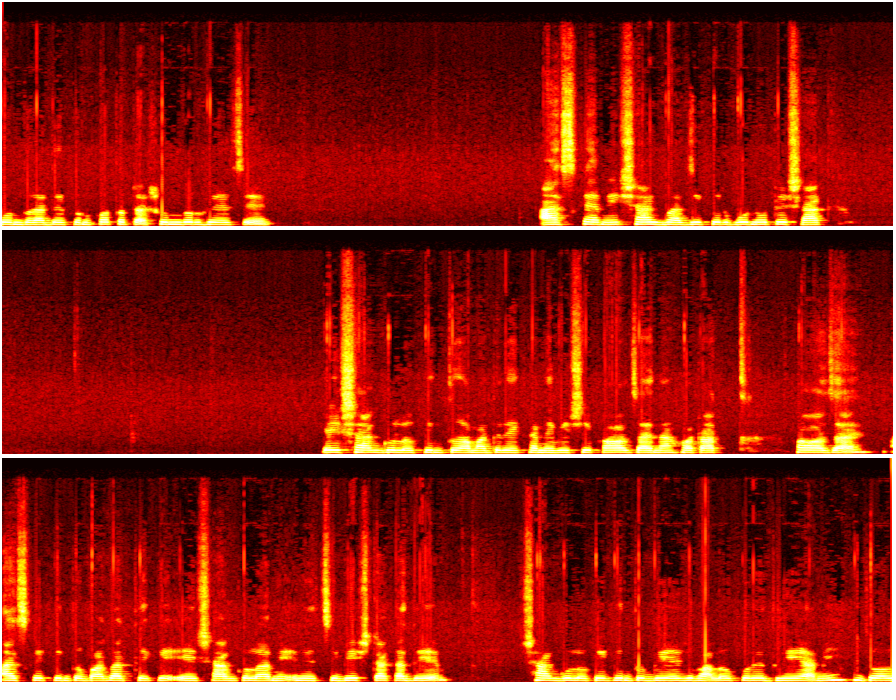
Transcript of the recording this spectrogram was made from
বন্ধুরা দেখুন কতটা সুন্দর হয়েছে। আজকে আমি শাক ভাজি করব, নোটে শাক। এই শাকগুলো কিন্তু আমাদের এখানে বেশি পাওয়া যায় না হঠাৎ। পাওয়া যায়। আজকে কিন্তু বাজার থেকে এই শাকগুলো আমি এনেছি বিশ টাকা দিয়ে। শাকগুলোকে কিন্তু বেশ ভালো করে ধুয়ে আমি জল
